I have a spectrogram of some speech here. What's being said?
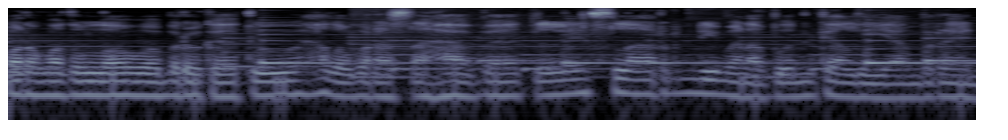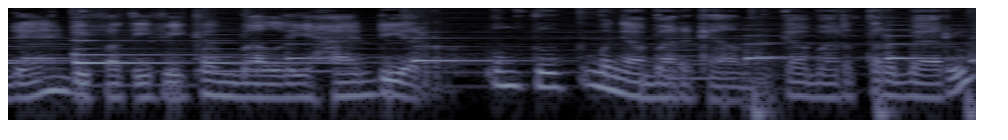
warahmatullahi wabarakatuh. Halo para sahabat Leslar di mana pun kalian berada Diva TV kembali hadir untuk mengabarkan kabar terbaru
